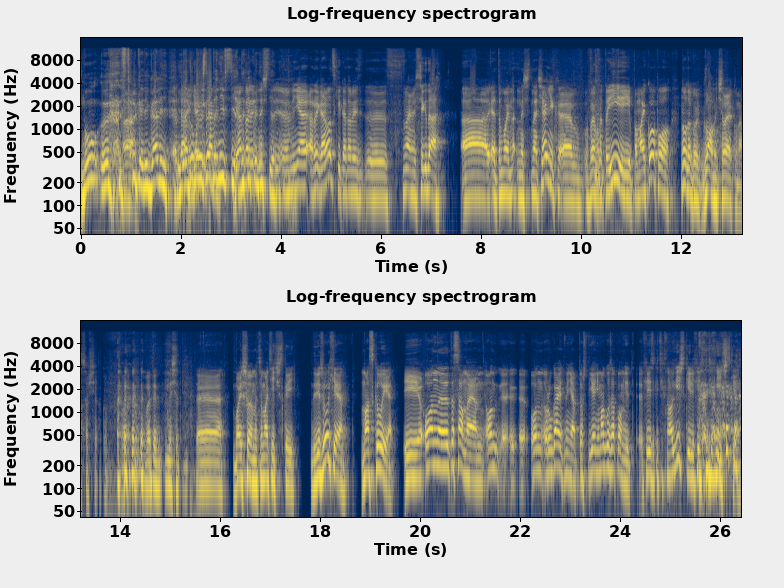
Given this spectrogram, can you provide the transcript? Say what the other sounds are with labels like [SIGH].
Ну, э, [LAUGHS] столько регалий. Да, я думаю, что никак- это не все. я далеко не значит, все. Меня Рыгородский, который э, с нами всегда, а, это мой на- значит, начальник э, в МФТИ и по Майкопу, ну, такой главный человек у нас вообще такой в, в этой, значит, э, большой математической движухе Москвы. И он, э, это самое, он, э, э, он ругает меня, потому что я не могу запомнить, физико-технологический или физико-технический.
